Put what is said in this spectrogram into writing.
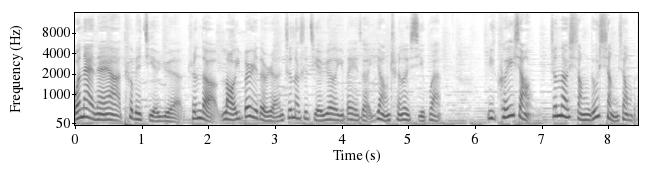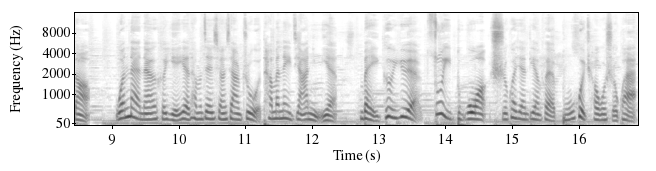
我奶奶呀，特别节约，真的，老一辈的人真的是节约了一辈子，养成了习惯。你可以想，真的想都想象不到，我奶奶和爷爷他们在乡下住，他们那家里面每个月最多十块钱电费，不会超过十块，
